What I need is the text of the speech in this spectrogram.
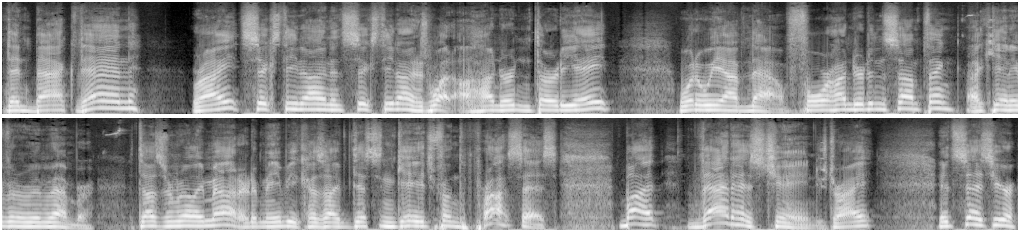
than back then right? 69 and 69 is what, 138? What do we have now? 400 and something? I can't even remember. Doesn't really matter to me because I've disengaged from the process. But that has changed, right? It says here,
